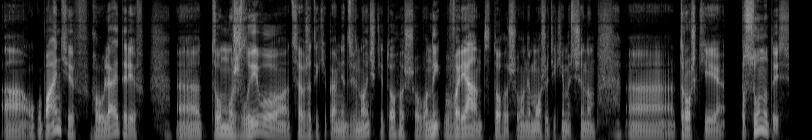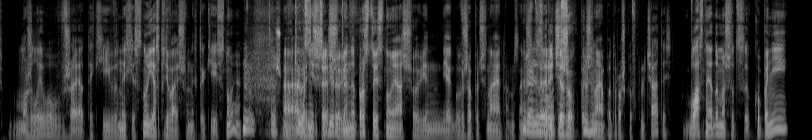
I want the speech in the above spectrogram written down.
а, окупантів, гауляйтерів, е, то можливо це вже такі певні дзвіночки того, що вони варіант того, що вони можуть якимось чином е, трошки посунутись, можливо, вже такий в них існує. Я сподіваюся, що в них такий існує. Ну, теж е, Верніше, що він не просто існує, а що він якби вже починає там, знаєш, речажок починає угу. потрошки включатись. Власне, я думаю, що це Копані.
